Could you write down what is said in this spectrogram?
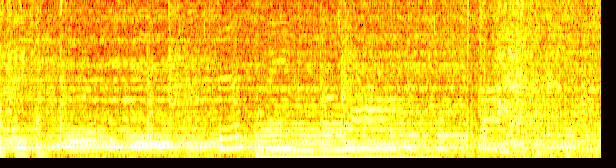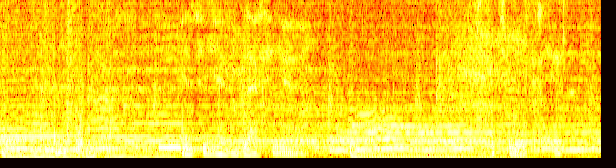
Wat wil je van me? Eens geven, blijft je geven. Dat je niet vergeten.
